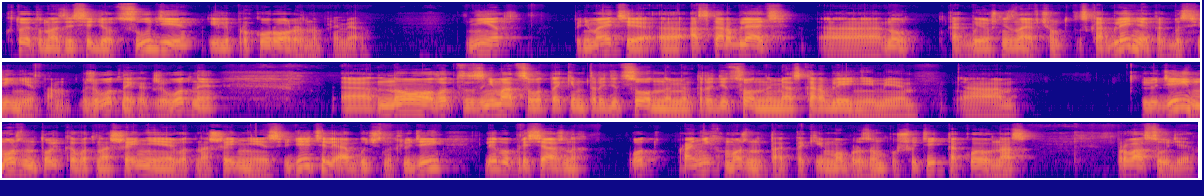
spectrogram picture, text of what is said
кто это у нас здесь идет, судьи или прокуроры, например. Нет. Понимаете, э, оскорблять, э, ну, как бы я уж не знаю, в чем тут оскорбление, как бы свиньи, там, животные как животные. Э, но вот заниматься вот таким традиционными, традиционными оскорблениями людей можно только в отношении, в отношении свидетелей, обычных людей, либо присяжных. Вот про них можно так, таким образом пошутить. Такое у нас правосудие.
